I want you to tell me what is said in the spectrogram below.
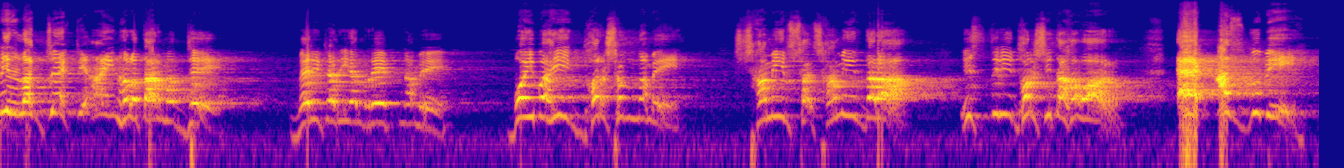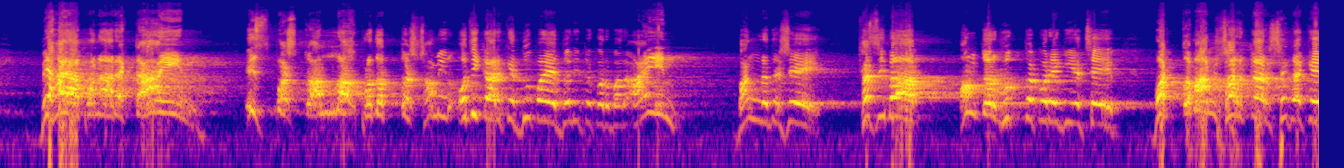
নির্লজ্জ একটি আইন হলো তার মধ্যে ম্যারিটারিয়াল রেপ নামে, বৈবাহিক ধর্ষণ নামে, স্বামীর স্বামীর দ্বারা স্ত্রী ধর্ষিতা হওয়ার এক আজগুবি বেহায়াপনার একটা আইন স্পষ্ট আল্লাহ প্রদত্ত স্বামীর অধিকারকে দুপায়ে দলিত করবার আইন বাংলাদেশে ফ্যাসিবাদ অন্তর্ভুক্ত করে গিয়েছে। বর্তমান সরকার সেটাকে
